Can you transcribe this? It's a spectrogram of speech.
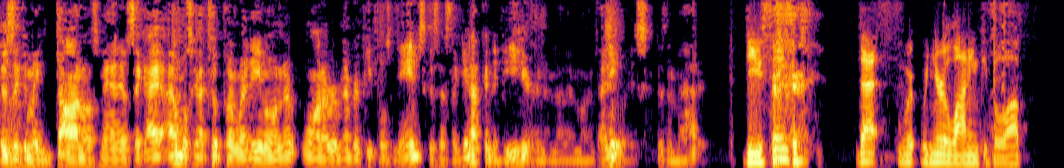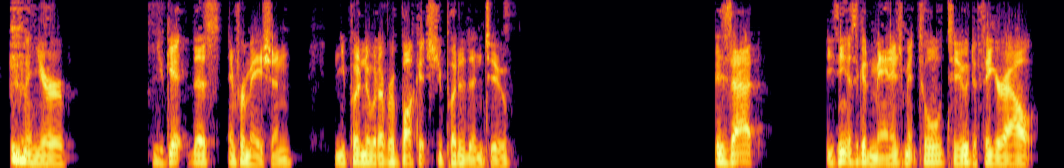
It was like a McDonald's, man. It was like, I, I almost got to a point where I didn't even want to, remember people's names because I was like, you're not going to be here in another month, anyways. It doesn't matter. Do you think that when you're lining people up and you're, you get this information and you put it into whatever buckets you put it into, is that do you think it's a good management tool too to figure out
